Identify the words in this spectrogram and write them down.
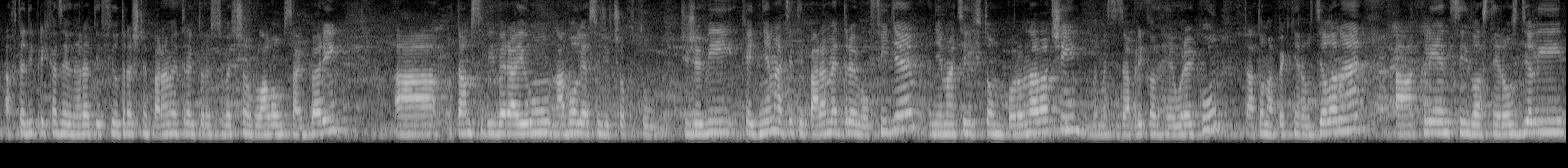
a vtedy prichádzajú na tie filtračné parametre, ktoré sú väčšinou v ľavom sidebari a tam si vyberajú, navolia si, že čo chcú. Čiže vy, keď nemáte tie parametre vo FIDE, nemáte ich v tom porovnávači, dáme si za príklad Heureku, táto má pekne rozdelené a klient si vlastne rozdelí,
